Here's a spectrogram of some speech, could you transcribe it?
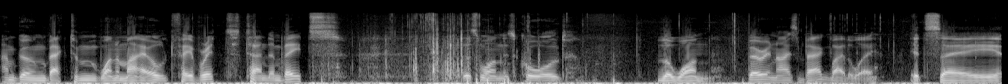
I'm going back to one of my old favorite tandem baits. This one is called The One. Very nice bag by the way. It's a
